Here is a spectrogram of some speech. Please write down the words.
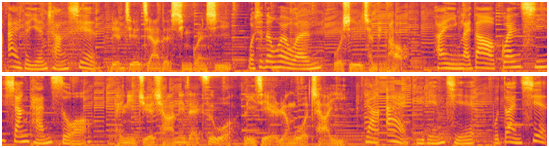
爱的延长线连接家的新关系。我是邓慧文，我是陈品浩，欢迎来到关系相谈所，陪你觉察内在自我，理解人我差异，让爱与连结不断线。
